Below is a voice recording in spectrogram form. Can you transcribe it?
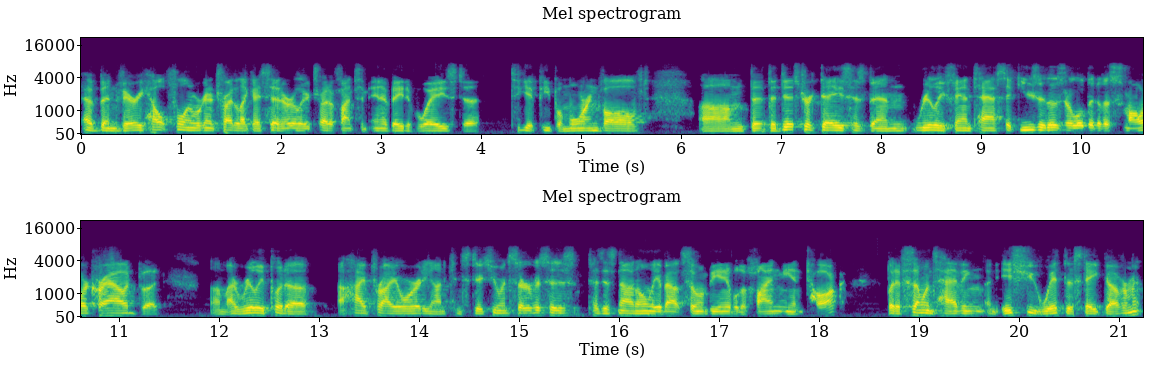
have been very helpful, and we're going to try to, like I said earlier, try to find some innovative ways to to get people more involved. Um, the, the district days has been really fantastic. Usually those are a little bit of a smaller crowd, but um, I really put a, a high priority on constituent services because it's not only about someone being able to find me and talk, but if someone's having an issue with the state government,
